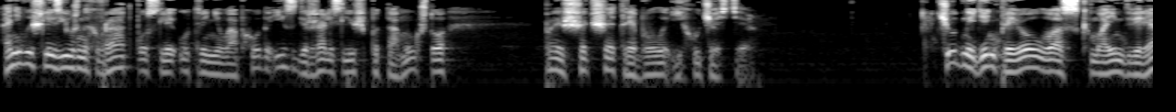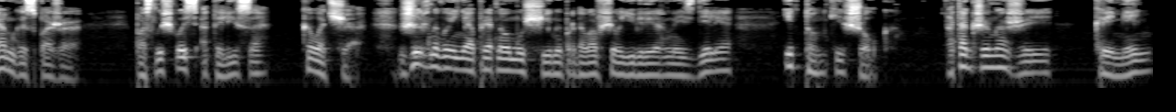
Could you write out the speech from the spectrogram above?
Они вышли из южных врат после утреннего обхода и задержались лишь потому, что происшедшее требовало их участия. «Чудный день привел вас к моим дверям, госпожа», — послышалось от Элиса Калача, жирного и неопрятного мужчины, продававшего ювелирные изделия и тонкий шелк, а также ножи, кремень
